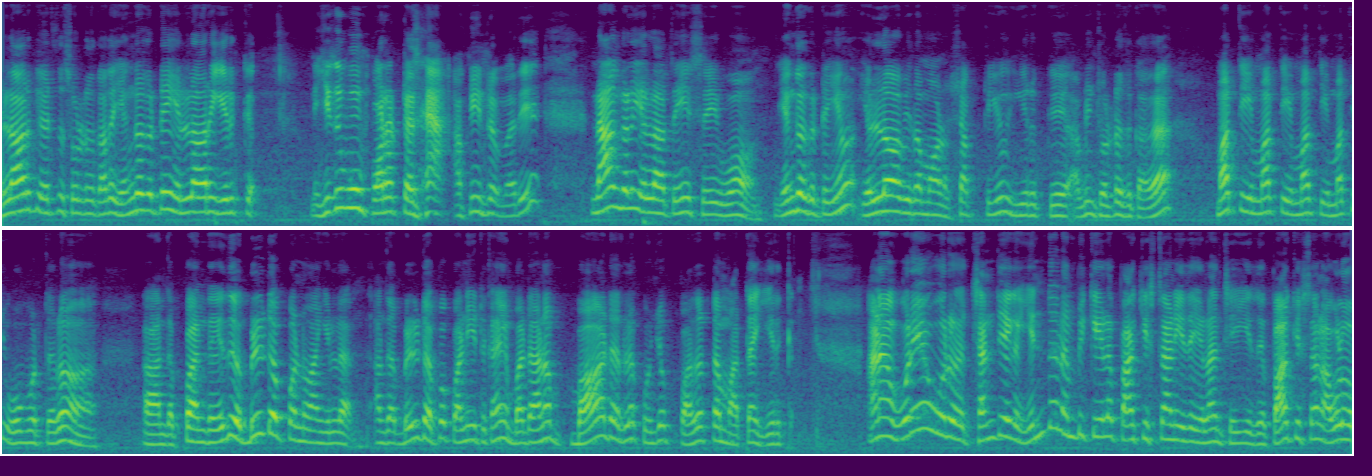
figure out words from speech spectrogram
எல்லாருக்கும் எடுத்து சொல்கிறதுக்காக எங்ககிட்டையும் எல்லோரும் இருக்குது இதுவும் புரட்டதான் அப்படின்ற மாதிரி நாங்களும் எல்லாத்தையும் செய்வோம். எங்ககிட்டையும் எல்லா விதமான சக்தியும் இருக்குது அப்படின்னு சொல்கிறதுக்காக மாற்றி மாற்றி மாற்றி மாற்றி ஒவ்வொருத்தரும் அந்த ப அந்த இது பில்டப் பண்ணுவாங்கல்ல. அந்த பில்டப்பை பண்ணிகிட்டு இருக்காங்க. பட் ஆனால் பார்டரில் கொஞ்சம் பதட்டமாக தான் இருக்குது ஆனால் ஒரே ஒரு சந்தேகம் எந்த நம்பிக்கையில் பாகிஸ்தான் இதையெல்லாம் செய்யுது? பாகிஸ்தான் அவ்வளோ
